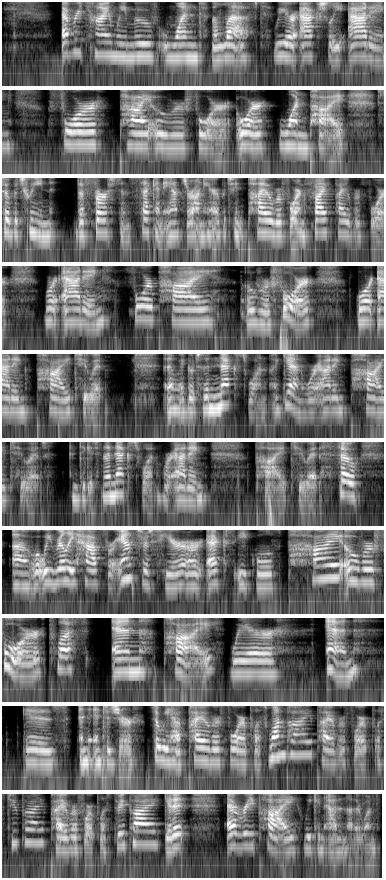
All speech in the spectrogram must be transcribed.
every time we move one to the left, we are actually adding 4 pi over 4 or 1 pi. So between the first and second answer on here, between pi over 4 and 5 pi over 4, we're adding 4 pi over 4 or adding pi to it. And then we go to the next one. Again, we're adding pi to it. And to get to the next one, we're adding pi to it. So um, what we really have for answers here are x equals pi over 4 plus n pi, where n is an integer. So we have pi over 4 plus 1 pi, pi over 4 plus 2 pi, pi over 4 plus 3 pi. Get it? Every pi, we can add another one.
